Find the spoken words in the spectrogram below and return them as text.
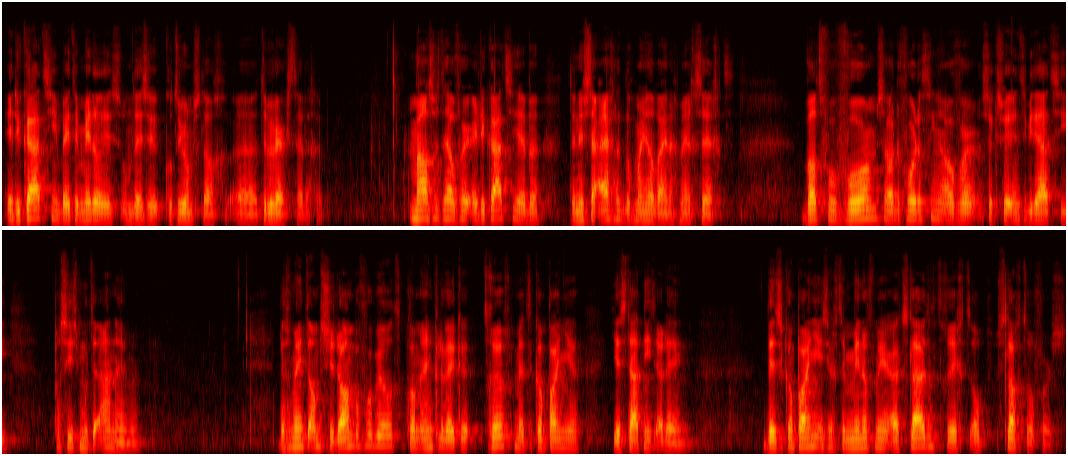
educatie een beter middel is om deze cultuuromslag eh, te bewerkstelligen. Maar als we het over educatie hebben, dan is er eigenlijk nog maar heel weinig mee gezegd. Wat voor vorm zou de voorlichtingen over seksuele intimidatie precies moeten aannemen? De gemeente Amsterdam bijvoorbeeld kwam enkele weken terug met de campagne Je staat niet alleen. Deze campagne is echter min of meer uitsluitend gericht op slachtoffers.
